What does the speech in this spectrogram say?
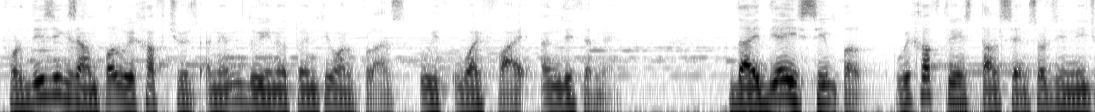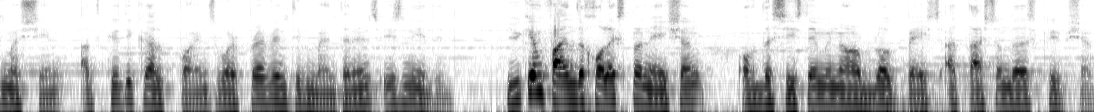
For this example, we have chosen an M-Duino 21 Plus with Wi-Fi and Ethernet. The idea is simple. We have to install sensors in each machine at critical points where preventive maintenance is needed. You can find the whole explanation of the system in our blog page attached on the description.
